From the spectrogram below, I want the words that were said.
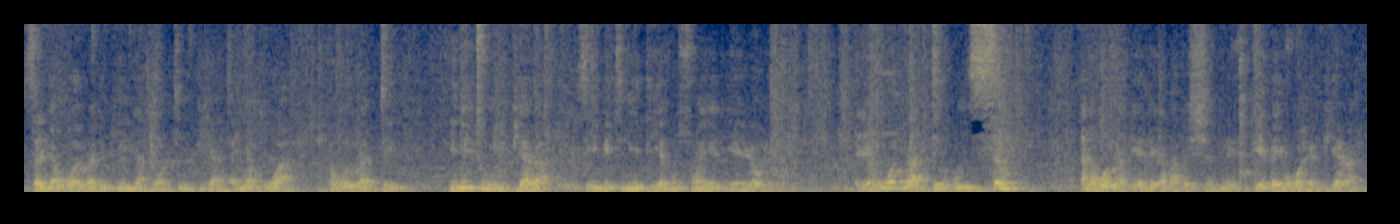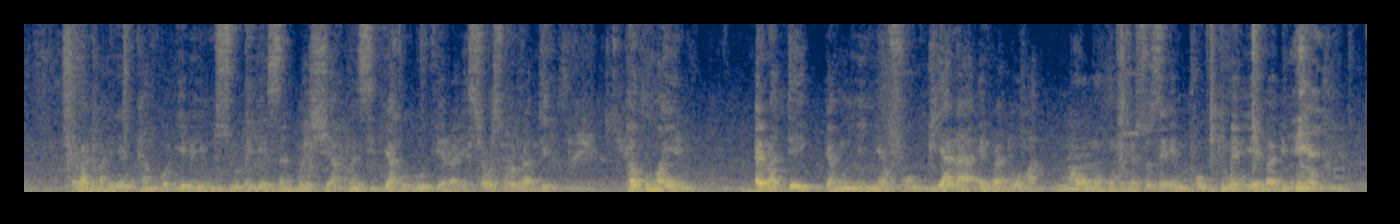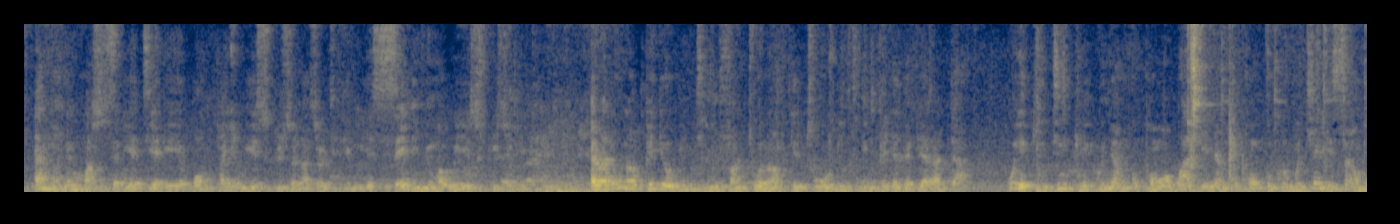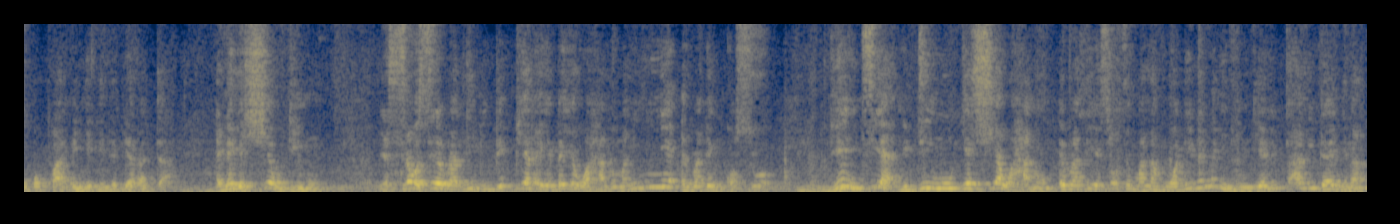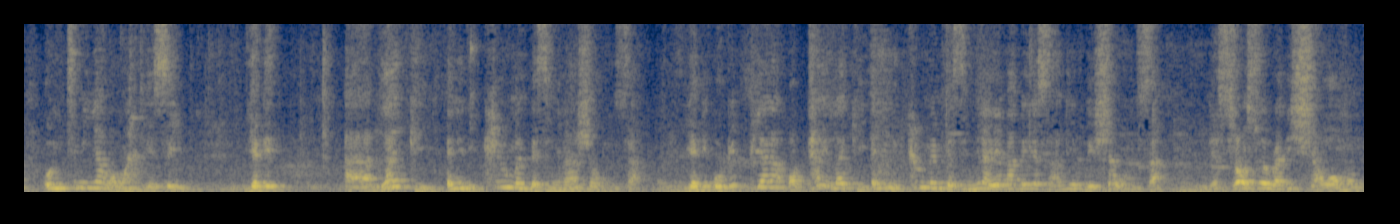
Sɛ ɛnyɛ wo Awurade nka yɛnni ahoɔden biara, ɛnyɛ wo a, nka wo Awurade yɛnni tumi biara sɛ yɛbɛtumi adi yɛn ho so ayɛ deɛ ɛyɛ ɔyɛ. Ɛyɛ wo Awurade wo nsam ɛna wo Awurade ɛnɛ yɛaba abɛhyɛ nnɛ, deɛ ɛbɛyɛ wɔ ha biara, Awurade ma ne yɛ nka nkɔ, deɛ ɛbɛyɛ musuo bɛyɛ ɛsan nkwanhyia akwansideɛ ahodoɔ biara, yɛsrɛ wo sɛ Awurade pa gu ma yɛn. Awurade yɛahohiahiafoɔ biara a Awurade wɔma wɔn ho no so sɛ mpo dwumadi a yɛba abɛdi no, Ɛmma ne mma so sɛdeɛ ɛteɛ deɛ, yɛbɔ mpaeɛ wɔ Yesu Kristo Nasaret din mu, yɛsɛe ne nnwuma wɔ Yesu Kristo din mu. Awurade, wo na wopagya obi ntumi mfa ntoɔ, na wode to obi ntumi mpagya dabiara da. Woyɛ Kintinkiniko Nyankopɔn, Ɔbɔ adeɛ Nyankopɔn, Kokuroboteɛ Yesa ahobɔpɔ a ɛnyɛ yie dabiara da. Ɛnnɛ yɛahyia wo din mu. Yɛsrɛ wo sɛ Awurade, biribiara a yɛbɛyɛ wɔ ha no, ma no nyɛ Awurade nkɔsoɔ. Deɛ nti a ne din mu yɛahyia wɔ ha no, Awurade, yɛsrɛ wo sɛ ma no ahoɔden, na ma no nimdeɛ ne taa ne daa nyinaa, ɔntumi nyɛ anwanwadeɛ sei. Yɛde Laiki ne ne crew members nyinaa hyɛ wo nsa. Yɛde obi biara a ɔtan Laiki ne ne crew members nyinaa a yɛba abɛyɛ saa adeɛ wei hyɛ wo nsa. Yɛsrɛ wo sɛ Awurade hyira wɔn.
